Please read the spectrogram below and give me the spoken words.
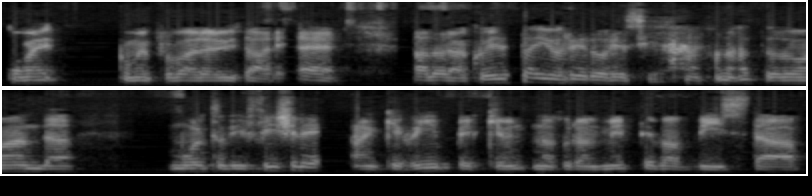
Come, come, provare ad aiutare. Eh, allora, questa io credo che sia un'altra domanda molto difficile, anche qui perché naturalmente va vista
